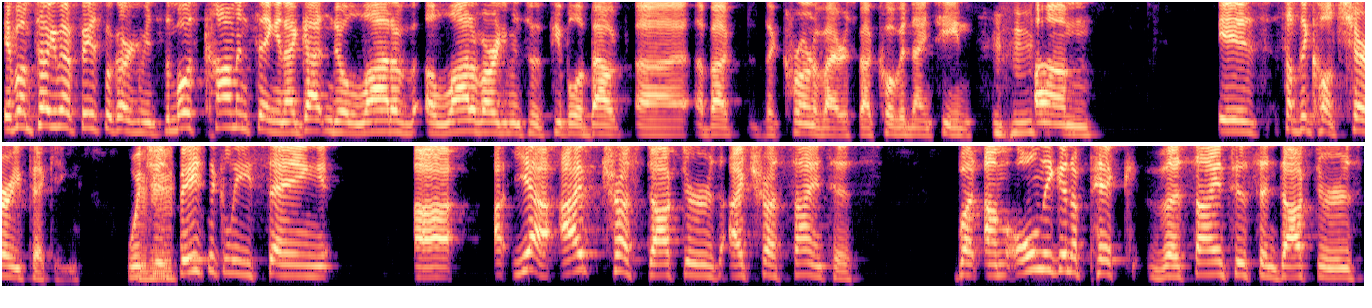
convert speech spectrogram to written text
if I'm talking about Facebook arguments, the most common thing, and I got into a lot of a lot of arguments with people about uh, about the coronavirus, about COVID 19 Mhm. um, is something called cherry picking, which is basically saying, uh, uh, yeah, I trust doctors, I trust scientists, but I'm only going to pick the scientists and doctors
